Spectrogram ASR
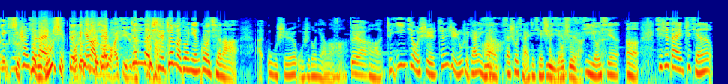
你恩赐你看，那现在种荣幸。对桂田老师70多了我还记着呢真的是这么多年过去了，啊，五十五十多年了哈。对呀、啊，这依旧是真是如数家珍一样啊。再说起来这些事情，记忆犹新啊记忆犹新。嗯，其实，在之前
